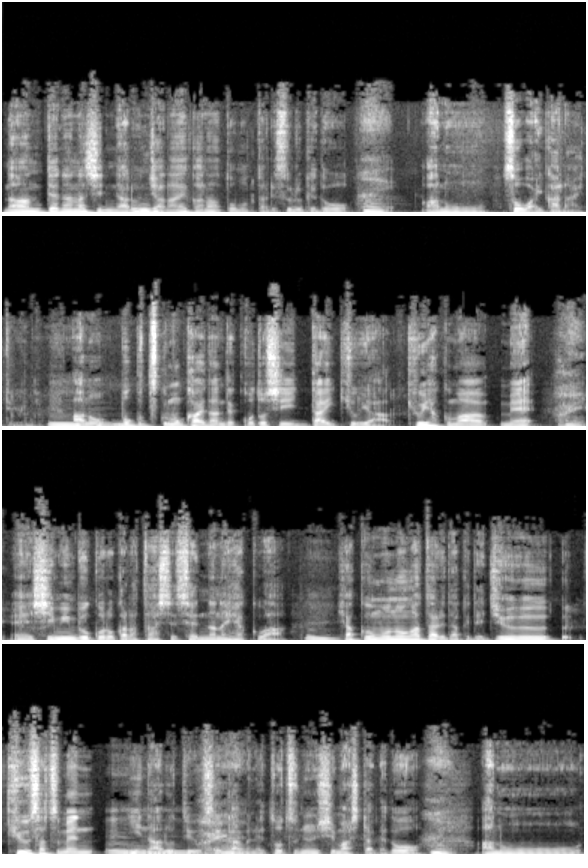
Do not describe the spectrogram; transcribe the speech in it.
なんて話になるんじゃないかなと思ったりするけど、はい。あの、そうはいかないという、うん。あの、僕つくも階段で今年第9夜、900万目、はい。えー市民袋から足して1700話、うん。100物語だけで19冊目になるという世界まで突入しましたけど、はい。あのー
